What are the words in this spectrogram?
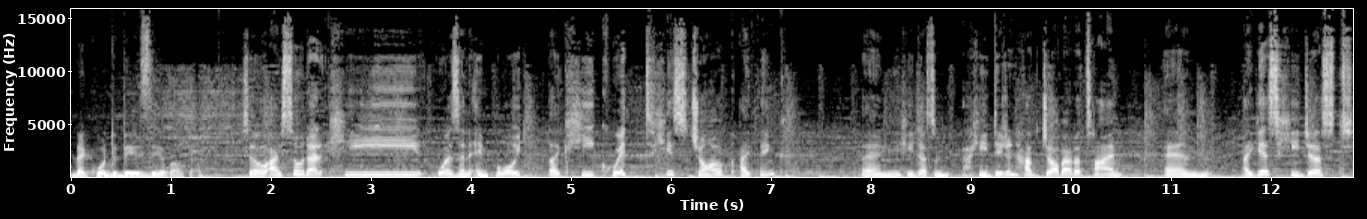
Like, what did they say about it? So I saw that he was unemployed, like he quit his job, I think. Then he doesn't, he didn't have job at the time, and I guess he just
